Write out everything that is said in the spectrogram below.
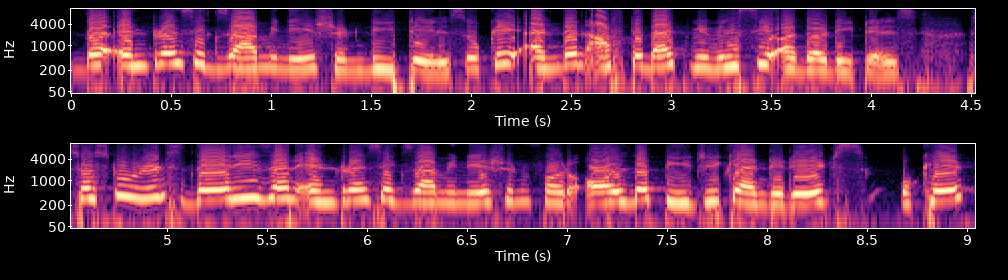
the entrance examination details okay? And then after that we will see other details. So students there is an entrance examination for all the pg candidates okay?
